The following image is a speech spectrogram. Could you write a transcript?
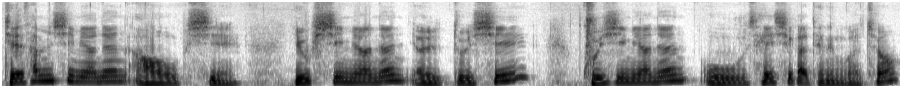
제 3시면은 9시, 6시면은 12시, 9시면은 오후 3시가 되는 거죠.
